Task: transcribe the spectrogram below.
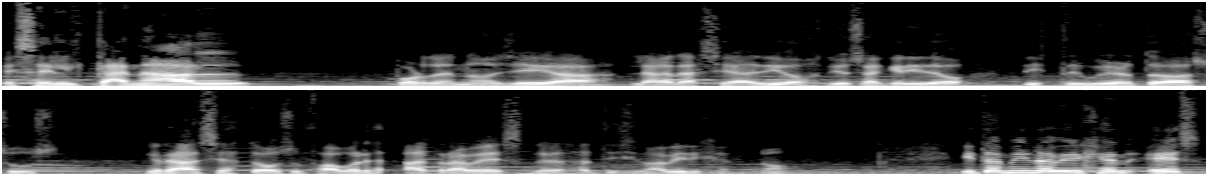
es el canal por donde nos llega la gracia de Dios. Dios ha querido distribuir todas sus gracias, todos sus favores a través de la Santísima Virgen. ¿no? Y también la Virgen es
